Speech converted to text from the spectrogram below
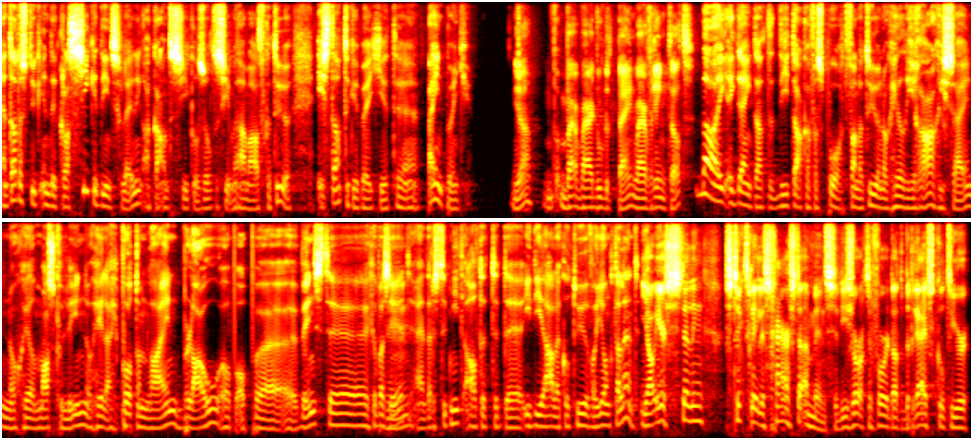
En dat is natuurlijk in de klassieke dienstverlening, accountancy, consultancy, met name advocatuur, is dat natuurlijk een beetje het uh, pijnpuntje. Ja, waar, waar doet het pijn? Waar wringt dat? Nou, ik, ik denk dat die takken van sport van nature nog heel hiërarchisch zijn. Nog heel masculien, nog heel erg bottom line, blauw, op, op uh, winst uh, gebaseerd. Mhm. En dat is natuurlijk niet altijd de ideale cultuur voor jong talent. Jouw eerste stelling, structurele schaarste aan mensen. Die zorgt ervoor dat bedrijfscultuur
